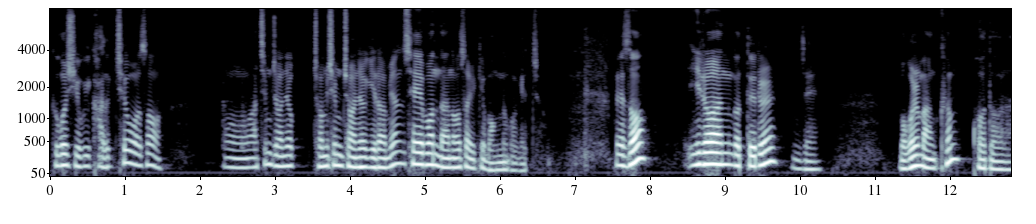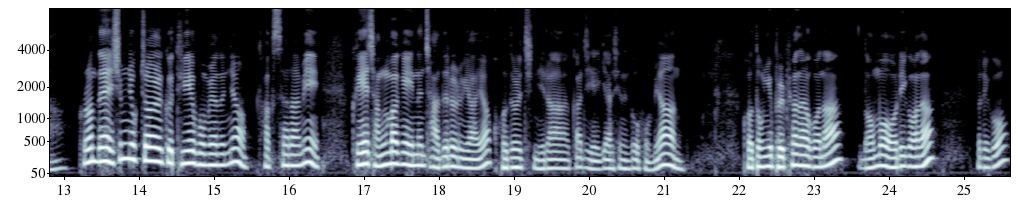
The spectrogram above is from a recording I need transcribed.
그것이 여기 가득 채워서 어, 아침 저녁 점심 저녁이라면 세 번 나눠서 이렇게 먹는 거겠죠. 그래서 이러한 것들을 이제 먹을 만큼 거둬라. 그런데 16절 그 뒤에 보면은요. 각 사람이 그의 장막에 있는 자들을 위하여 거둘지니라까지 얘기하시는 거 보면 거동이 불편하거나 너무 어리거나 그리고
